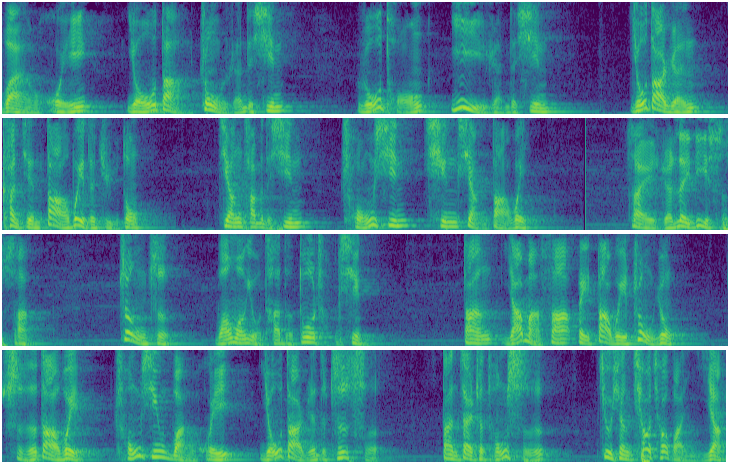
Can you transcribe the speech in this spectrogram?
挽回犹大众人的心，如同一人的心。”犹大人看见大卫的举动，将他们的心重新倾向大卫。在人类历史上，政治往往有它的多重性。当亚玛撒被大卫重用，使得大卫重新挽回犹大人的支持，但在这同时，就像跷跷板一样，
